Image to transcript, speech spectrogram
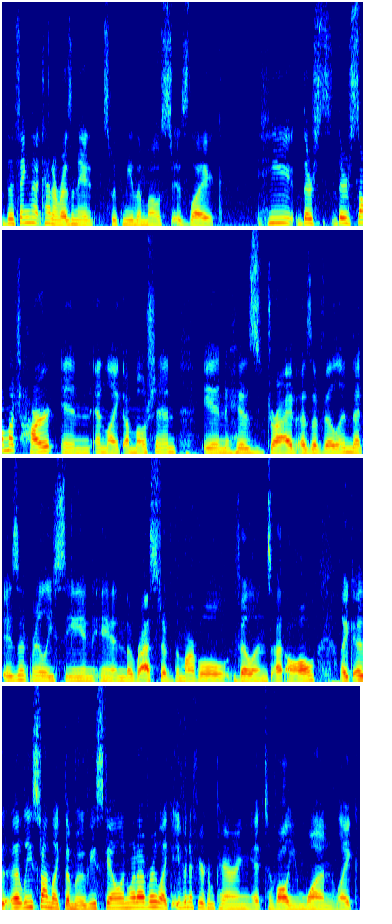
the thing that kind of resonates with me the most is like he there's there's so much heart in and like emotion in his drive as a villain that isn't really seen in the rest of the Marvel villains at all. Like at, at least on like the movie scale and whatever. Like even if you're comparing it to Volume One, like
